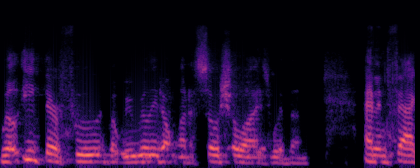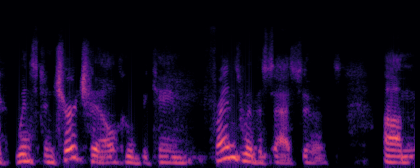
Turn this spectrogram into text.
we'll eat their food, but we really don't want to socialize with them. And in fact, Winston Churchill, who became friends with the Sassoons, um,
